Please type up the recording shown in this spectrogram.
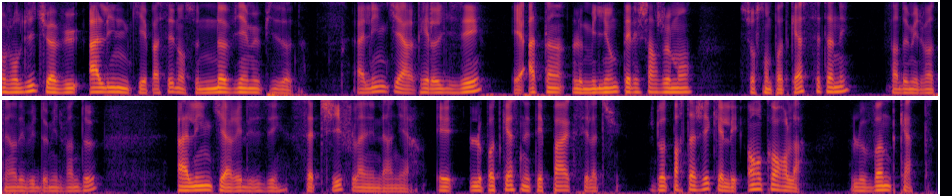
Aujourd'hui, tu as vu Aline qui est passée dans ce neuvième épisode. Aline qui a réalisé et atteint le million de téléchargements sur son podcast cette année, fin 2021, début 2022. Aline qui a réalisé 7 chiffres l'année dernière. Et le podcast n'était pas axé là-dessus. Je dois te partager qu'elle est encore là, le 24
